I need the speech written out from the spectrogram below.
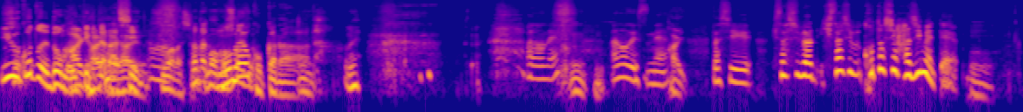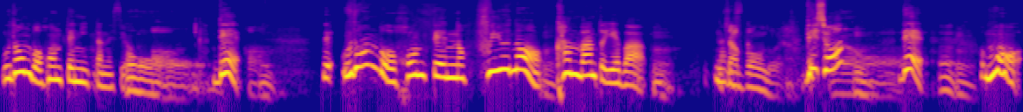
いうことでどうも言ってきたらしいんだ。ただまあ問題はここからだ、ね、あのね、あのですね、はい。私久しぶり久しぶり今年初めてうん。うどん坊本店に行ったんですよ。ではでうどん坊本店の冬の看板といえば、ちゃんぽんうどんや。でしょ、で、も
